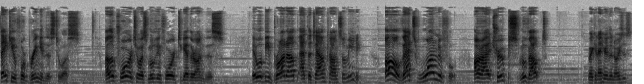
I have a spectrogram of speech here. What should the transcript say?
thank you for bringing this to us. I look forward to us moving forward together on this. It will be brought up at the town council meeting. Oh, that's wonderful. All right, troops, move out. Wait, can I hear the noises?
